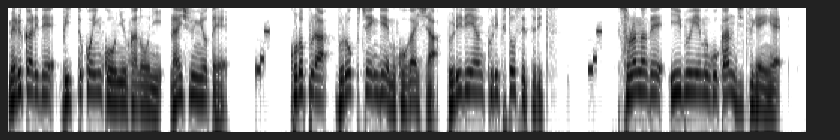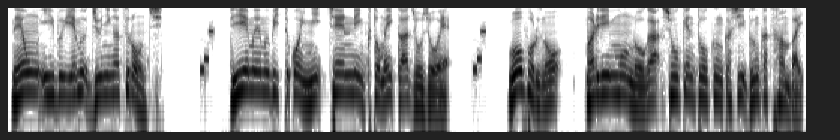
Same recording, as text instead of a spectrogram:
メルカリでビットコイン購入可能に来春予定。コロプラブロックチェーンゲーム子会社ブリリアンクリプト設立。ソラナで EVM 互換実現へ。ネオン EVM12 月ローンチ。DMM ビットコインにチェーンリンクとメーカー上場へ。ウォーフォルのマリリン・モンローが証券トークン化し分割販売。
